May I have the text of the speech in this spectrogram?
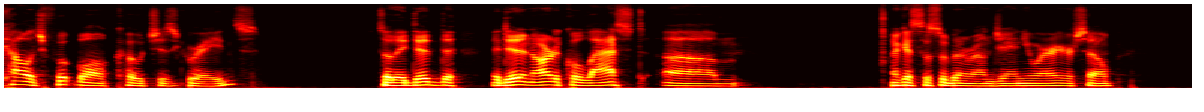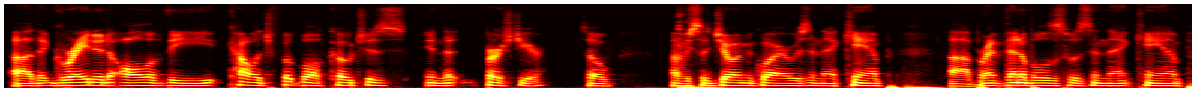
college football coaches grades. So they did the they did an article last um, I guess this would have been around January or so uh, that graded all of the college football coaches in the first year. So obviously Joey McGuire was in that camp. Uh, Brent Venables was in that camp.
